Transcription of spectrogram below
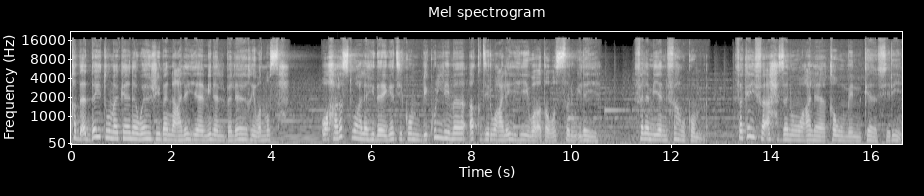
قد أديت ما كان واجبا علي من البلاغ والنصح وحرصت على هدايتكم بكل ما أقدر عليه وأتوصل إليه فلم ينفعكم فكيف احزن على قوم كافرين؟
